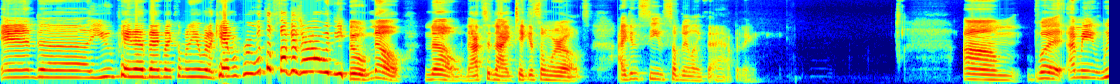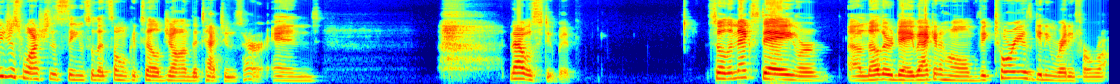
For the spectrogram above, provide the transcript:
and uh, you pay that back by coming here with a camera crew. What the fuck is wrong with you? No, no, not tonight. Take it somewhere else. I can see something like that happening. Um, but I mean, we just watched this scene so that someone could tell John the tattoos her, and that was stupid. So the next day or another day back at home, Victoria's getting ready for Rob.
